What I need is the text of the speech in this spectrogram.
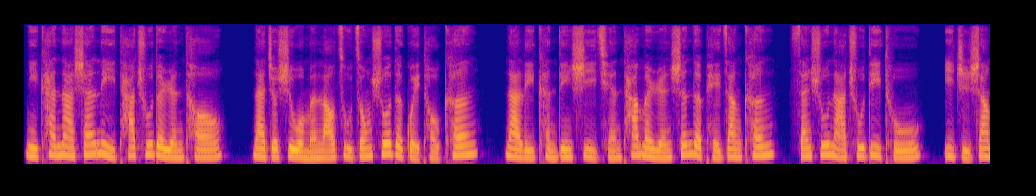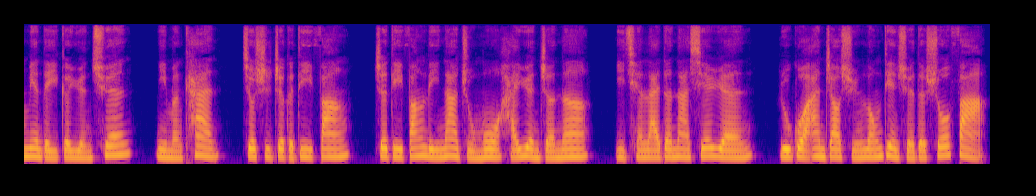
你看那山里塌出的人头，那就是我们老祖宗说的鬼头坑，那里肯定是以前他们人生的陪葬坑。三叔拿出地图，一指上面的一个圆圈，你们看，就是这个地方。这地方离那主墓还远着呢。以前来的那些人。如果按照寻龙点穴的说法，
